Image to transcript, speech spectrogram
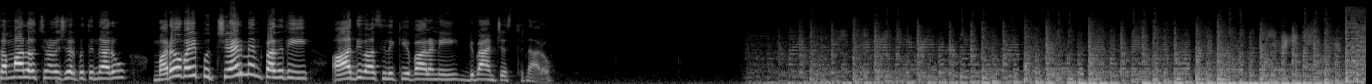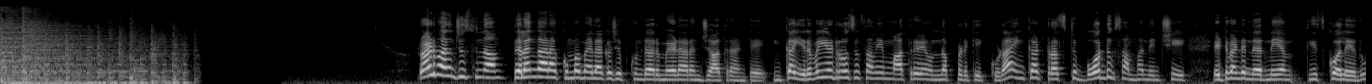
సమాలోచనలు జరుపుతున్నారు. మరోవైపు చైర్మన్ పదవి ఆదివాసులకు ఇవ్వాలని డిమాండ్ చేస్తున్నారు. మనం చూస్తున్నాం. తెలంగాణ కుంభమేళాగా చెప్పుకుంటారు మేడారం జాతర అంటే. ఇంకా ఇరవై ఏడు రోజుల సమయం మాత్రమే ఉన్నప్పటికీ కూడా ఇంకా ట్రస్ట్ బోర్డుకు సంబంధించి ఎటువంటి నిర్ణయం తీసుకోలేదు.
